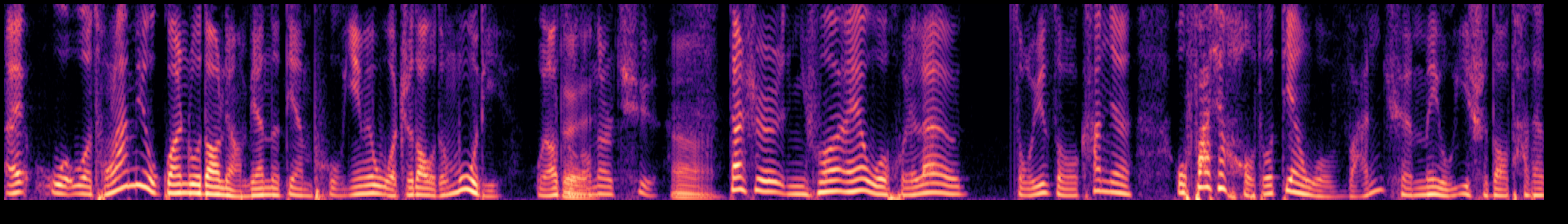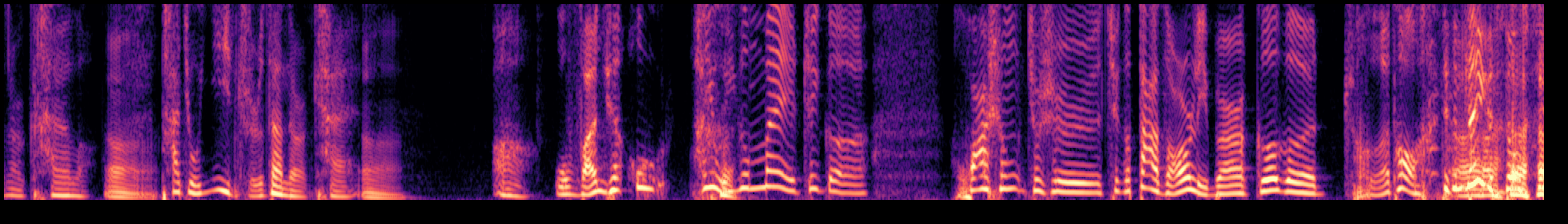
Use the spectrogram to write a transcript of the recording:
哎，我我从来没有关注到两边的店铺，因为我知道我的目的，我要走到那儿去。嗯但是你说，哎，我回来走一走，看见我发现好多店，我完全没有意识到他在那儿开了，嗯他就一直在那儿开嗯啊！我完全哦，还有 一个卖这个花生，就是这个大枣里边搁个核桃，就那个东西，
